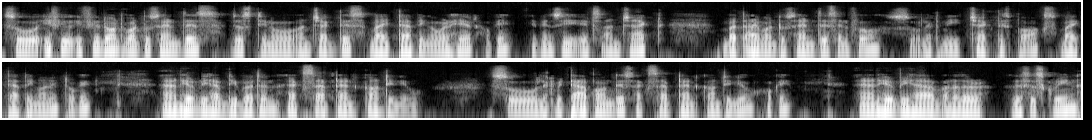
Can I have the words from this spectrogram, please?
So if you if you don't want to send this just you know uncheck this by tapping over here okay? You can see it's unchecked but I want to send this info so let me check this box by tapping on it okay? And here we have the button accept and continue. So let me tap on this accept and continue okay? And here we have another this is screen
